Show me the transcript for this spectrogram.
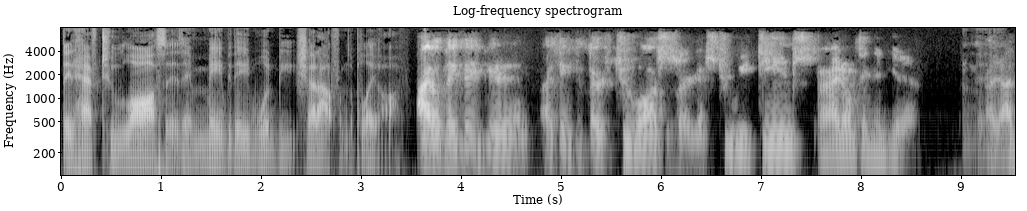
they'd have two losses, and maybe they would be shut out from the playoff. I don't think they'd get in. I think that their two losses are against two weak teams, and I don't think they'd get in. I, I,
